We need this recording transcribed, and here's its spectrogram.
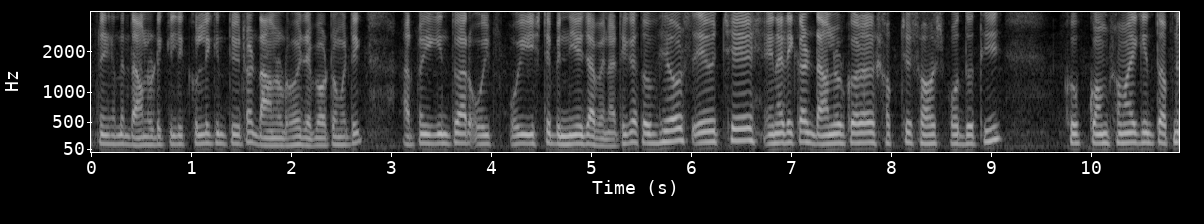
আপনি এখানে ডাউনলোডে ক্লিক করলে কিন্তু এটা ডাউনলোড হয়ে যাবে অটোমেটিক আপনাকে কিন্তু আর ওই ওই স্টেপে নিয়ে যাবে না, ঠিক আছে? তো ভিওর্স এই হচ্ছে এনআইডি কার্ড ডাউনলোড করার সবচেয়ে সহজ পদ্ধতি। খুব কম সময়ে কিন্তু আপনি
